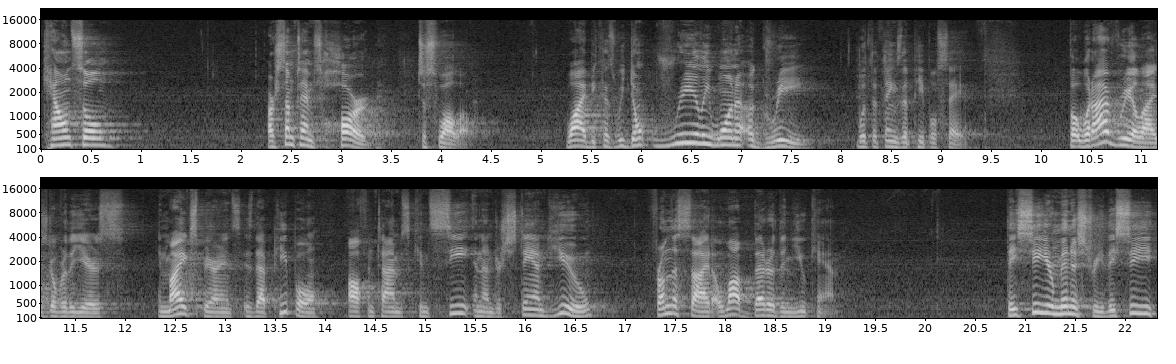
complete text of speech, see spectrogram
counsel are sometimes hard to swallow. Why? Because we don't really want to agree with the things that people say. But what I've realized over the years, in my experience, is that people oftentimes can see and understand you from the side a lot better than you can. They see your ministry, they see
